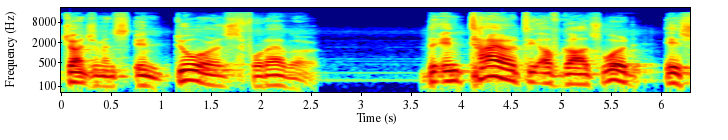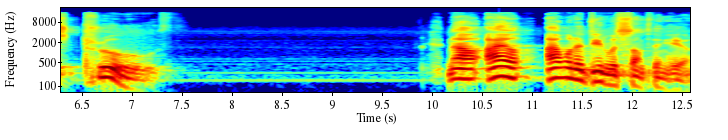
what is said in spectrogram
judgments endures forever. The entirety of God's word is truth. Now, I, I want to deal with something here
